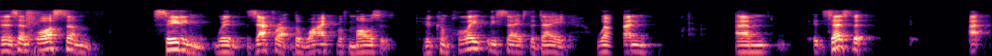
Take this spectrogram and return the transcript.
there's an awesome scene with Zipporah, the wife of Moses, who completely saves the day when um, it says that at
